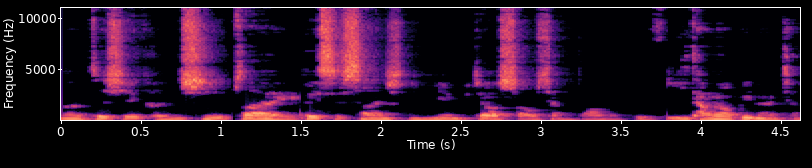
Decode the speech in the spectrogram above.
那这些可能是在 basic science 里面比较少想到的部分。以糖尿病来讲。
